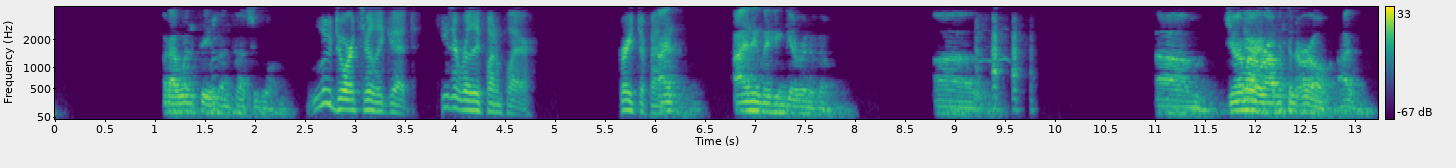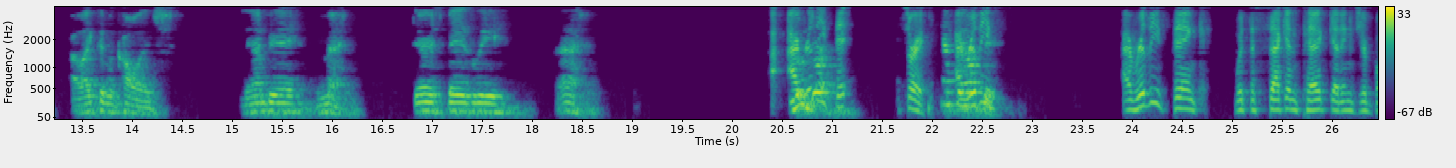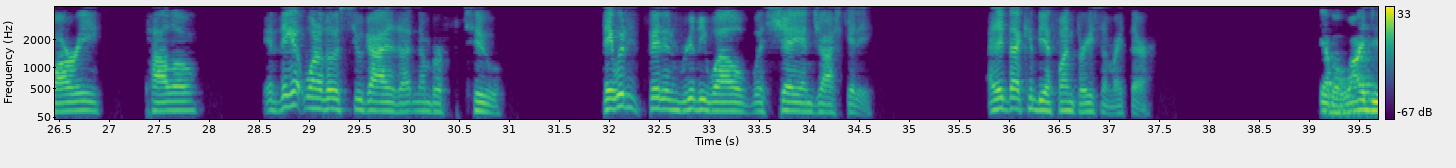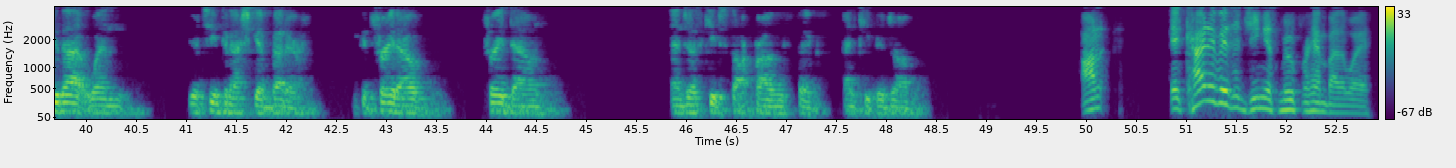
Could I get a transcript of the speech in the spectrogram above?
but I wouldn't say he's untouchable. Lu Dort's really good. He's a really fun player. Great defender. I I think they can get rid of him. Uh, um, Jeremiah Robinson Earl. I I liked him in college. The NBA, meh. Darius Bazley, eh. I, I really think. Sorry, I really, healthy. I really think with the second pick, getting Jabari, Paolo, if they get one of those two guys at number two, they would fit in really well with Shai and Josh Giddey. I think that could be a fun threesome right there. Yeah, but why do that when your team can actually get better? You could trade out, trade down, and just keep stockpiling these picks and keep your job. On, it kind of is a genius move for him, by the way.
